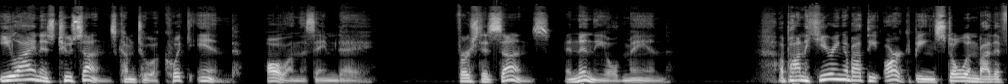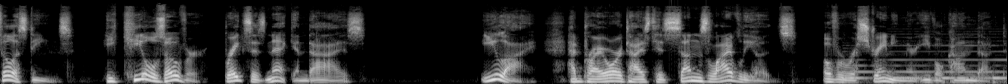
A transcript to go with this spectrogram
Eli and his two sons come to a quick end, all on the same day. First his sons, and then the old man. Upon hearing about the ark being stolen by the Philistines, he keels over, breaks his neck, and dies. Eli had prioritized his sons' livelihoods over restraining their evil conduct.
